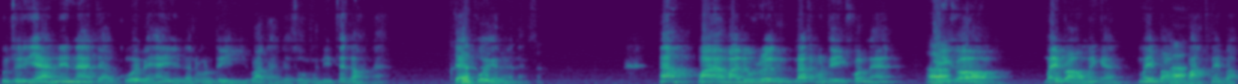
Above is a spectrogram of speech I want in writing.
คุณสุริยานเนี่ยน่าจะเอากล้วยไปให้รัฐมนตรีว่าการกระทรวงพาณิชย์สักหน่อยนะแจกกล้วยกันหน่อยนะอ้าวมามาดูเรื่องรัฐมนตรีอีกคนนะเออที่ก็ไม่เบาเหมือนกัน ไม่เบาอะ ปากไม่เบา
